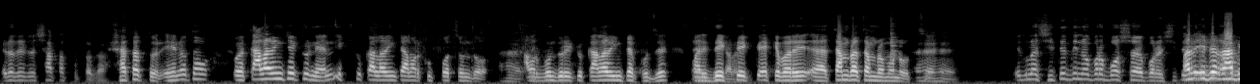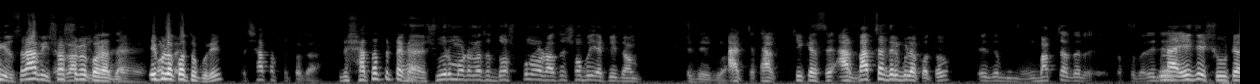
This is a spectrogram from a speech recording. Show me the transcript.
এটা রেট সাতাত্তর টাকা। সাতাত্তর এখানে তো কালারিংটা একটু নেন একটু কালারিংটা আমার খুব পছন্দ। আমার বন্ধুরা একটু কালারিংটা খোঁজে মানে দেখতে একেবারে চামড়া চামড়া মনে হচ্ছে। হ্যাঁ হ্যাঁ। এগুলা শীতের দিনের উপরে বর্ষায় পরে শীতের মানে এটা রাবি রাবি সবসময় করা হ্যাঁ, যায় এগুলা কত করে? সাতাত্তর টাকা। এটা সাতাত্তর টাকা? হ্যাঁ শুয়ের মডেল আছে দশ পনেরোটা আছে সবই একই দাম। এই যে এগুলা। আচ্ছা থাক ঠিক আছে। আর বাচ্চাদেরগুলা কত? এই যে বাচ্চাদের না এই যে শুটা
